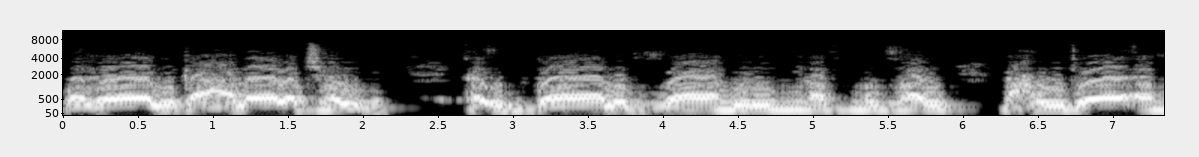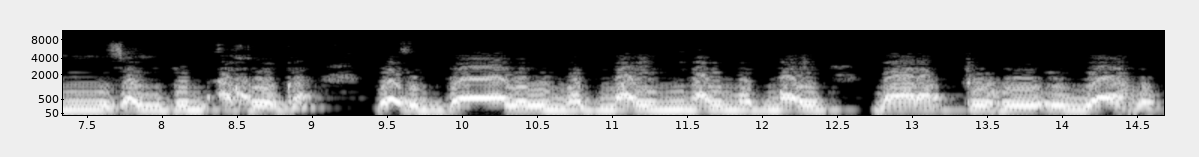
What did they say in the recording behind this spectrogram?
وذلك على وجهين. فإبدال الظاهر من المظهر نحو جاءني زيد أخوك وإبدال المضمر من المضمر ضربته إياه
